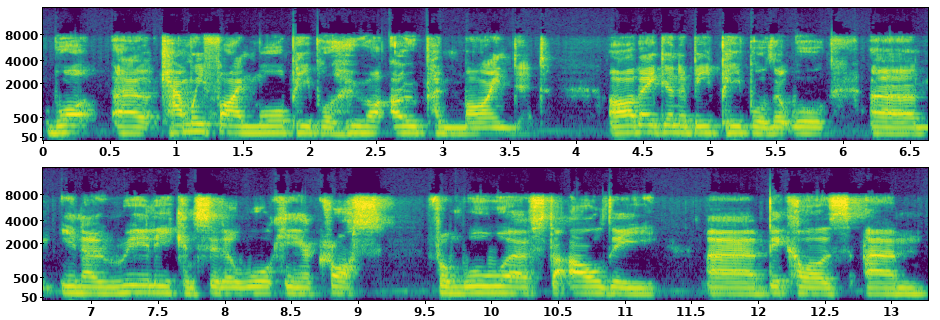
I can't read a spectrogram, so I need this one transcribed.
what uh, can we find more people who are open minded are they going to be people that will, um, you know, really consider walking across from Woolworths to Aldi uh, because, um,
